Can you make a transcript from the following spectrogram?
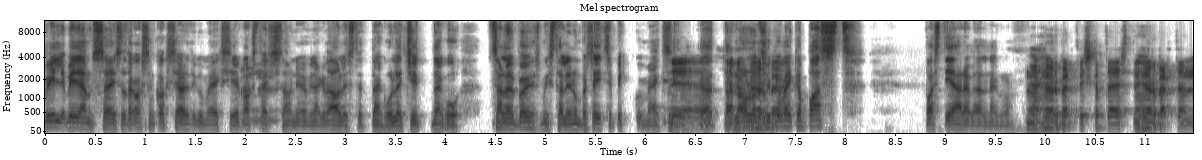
Williams sai sada kakskümmend kaks jaardi, kui ma ei eksi ja kaks Mm. touchdown'i või midagi taolist, et nagu legit nagu. seal oli põhjus, miks ta oli number seitse pikk, kui ma ei eksi Yeah. ta on noh, olnud siuke väike bust, bust'i ääre peal nagu. noh, Herbert viskab täiesti, Herbert on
